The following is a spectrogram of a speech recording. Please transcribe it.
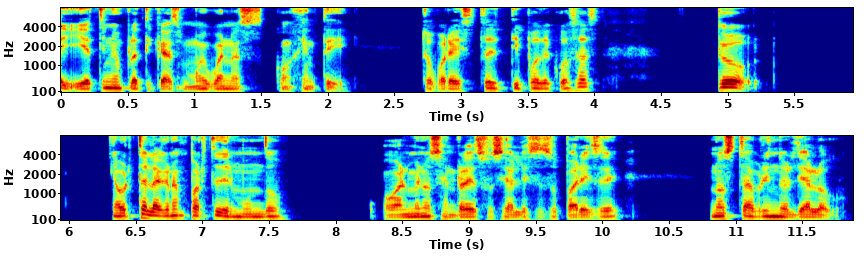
y he tenido pláticas muy buenas con gente sobre este tipo de cosas. Pero ahorita la gran parte del mundo, o al menos en redes sociales eso parece, no está abriendo el diálogo.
